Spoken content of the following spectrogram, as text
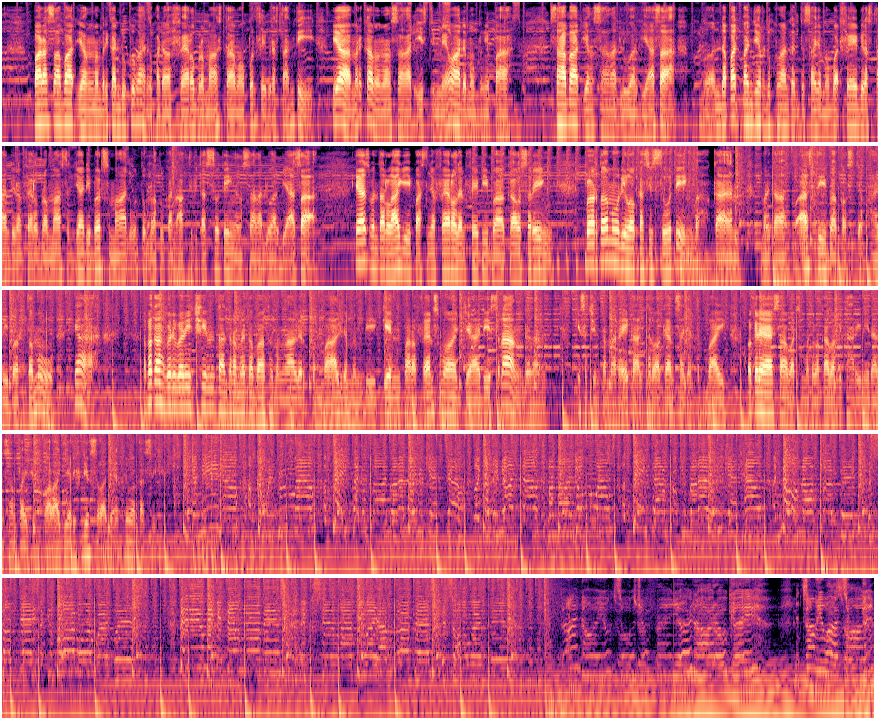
para sahabat yang memberikan dukungan kepada Feral Bramasta maupun Febri Stanti. Ya, mereka memang sangat istimewa dan mempunyai pah sahabat yang sangat luar biasa. Mendapat banjir dukungan tentu saja membuat Feby Rastanti dan Feral Bramasta jadi bersemangat untuk melakukan aktivitas syuting yang sangat luar biasa. Ya sebentar lagi pastinya Feral dan Feby bakal sering bertemu di lokasi syuting bahkan mereka pasti bakal setiap hari bertemu. Ya, Apakah benih-benih cinta antara mereka bakal mengalir kembali dan membuat para fans semua jadi senang dengan kisah cinta mereka? Kita doakan saja yang terbaik. Oke deh sahabat semua itulah kabar kita hari ini dan sampai jumpa lagi ya di video selanjutnya. Terima kasih strong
